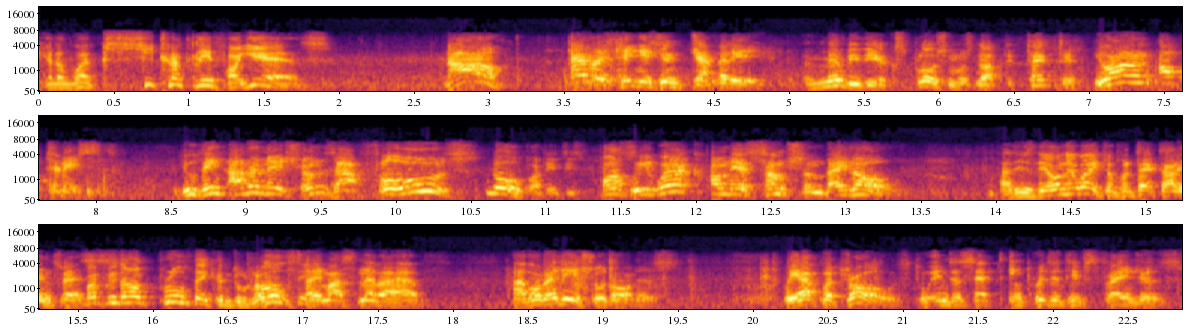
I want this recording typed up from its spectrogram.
could have worked secretly for years. Now, everything is in jeopardy. Maybe the explosion was not detected. You are an optimist. You think other nations are fools? No, but it is possible. We work on the assumption they know. That is the only way to protect our interests. But without proof, they can do Proof nothing. they must never have. I've already issued orders. We have patrols to intercept inquisitive strangers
